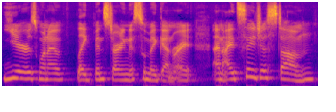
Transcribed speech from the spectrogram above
years when I've like been starting to swim again, right? And I'd say just um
